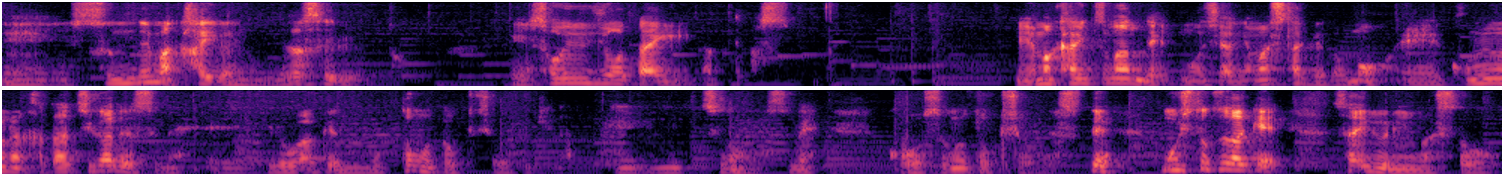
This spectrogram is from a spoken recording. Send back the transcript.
えー、進んでまあ海外を目指せると、え、そういう状態になってます。えまあ、かいつまんで申し上げましたけども、え、このような形がですね、え、広川県の最も特徴的な、え、3つのですね、コースの特徴です。で、もう一つだけ最後に言いますと、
